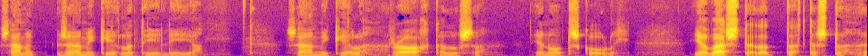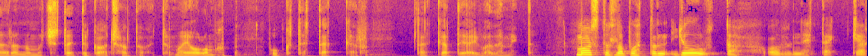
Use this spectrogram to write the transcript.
saami, saami kielellä tiili ja saami kielellä raahkatussa ja noutaskoului. Ja västä tästä erinomaisesti, että katsalta, että mä olma pukte täkkär, täkkär ei mitään. Maastas lapahtan juurta orne täkkär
